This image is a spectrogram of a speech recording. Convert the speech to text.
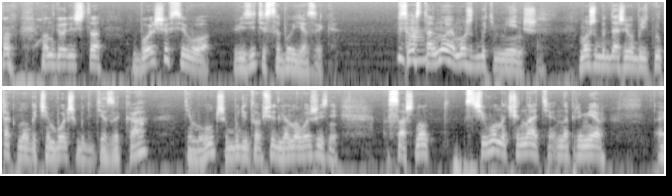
он, он говорит, что больше всего везите с собой язык. Все Да. остальное может быть меньше. Может быть, даже его будет не так много. Чем больше будет языка, тем лучше будет вообще для новой жизни. Саш, ну вот с чего начинать, например, э,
